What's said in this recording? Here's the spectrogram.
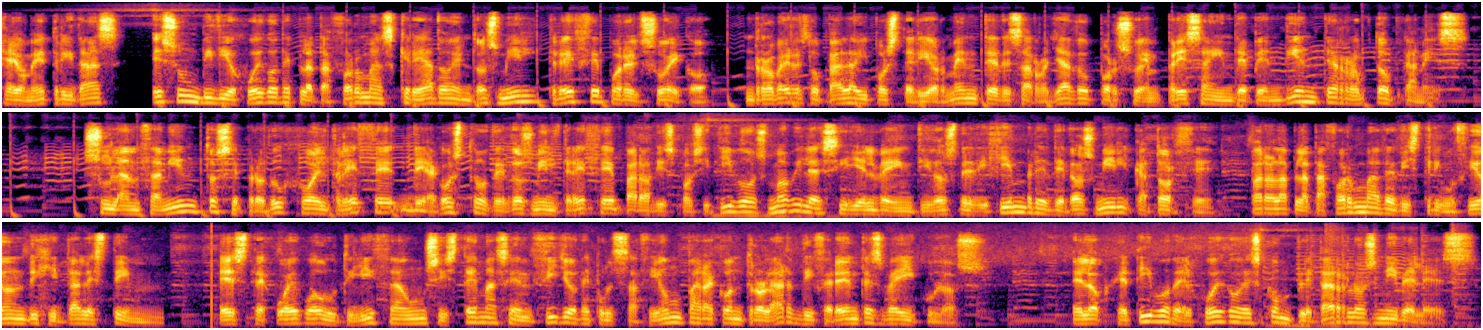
Geometry Dash, es un videojuego de plataformas creado en 2013 por el sueco, Roberto Pala y posteriormente desarrollado por su empresa independiente Robtop Games. Su lanzamiento se produjo el 13 de agosto de 2013 para dispositivos móviles y el 22 de diciembre de 2014, para la plataforma de distribución digital Steam. Este juego utiliza un sistema sencillo de pulsación para controlar diferentes vehículos. El objetivo del juego es completar los niveles.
